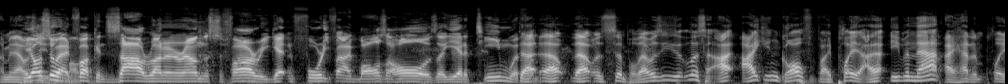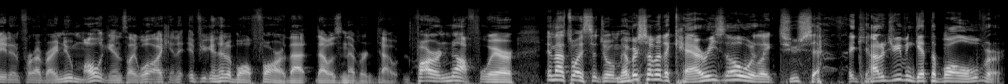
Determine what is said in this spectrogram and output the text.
I mean, that he was also had fucking Za running around the safari getting 45 balls a hole. It was like he had a team with That, him. that that was simple. That was easy. Listen, I, I can golf if I play. I, even that I hadn't played in forever. I knew mulligans. Like, well, I can if you can hit a ball far. That that was never in doubt. Far enough where, and that's why I said to him. Remember some of the carries though were like two set. Like, how did you even get the ball over?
